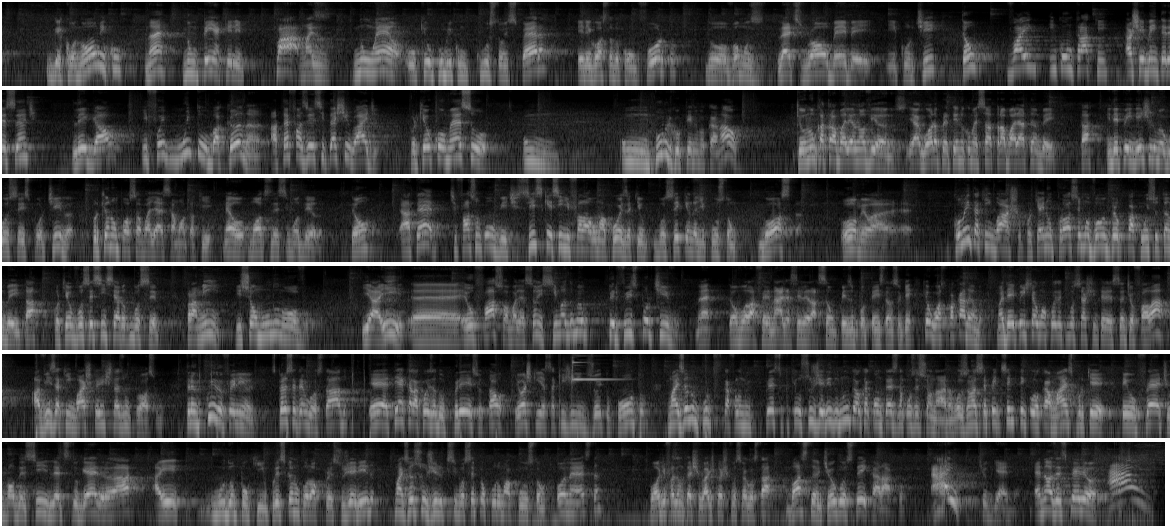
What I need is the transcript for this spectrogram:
econômico, né? Não tem aquele pá, mas não é o que o público custom espera. Ele gosta do conforto, do vamos, let's roll, baby, e curtir. Então, vai encontrar aqui. Achei bem interessante, legal e foi muito bacana até fazer esse test ride, porque eu começo um, um público que tem no meu canal que eu nunca trabalhei há nove anos e agora pretendo começar a trabalhar também. Tá? Independente do meu gosto ser esportiva, porque eu não posso avaliar essa moto aqui, né? Motos desse modelo. Então, até te faço um convite. Se esqueci de falar alguma coisa que você que anda de custom gosta, ô meu, é, comenta aqui embaixo, porque aí no próximo eu vou me preocupar com isso também, tá? Porque eu vou ser sincero com você. Para mim, isso é um mundo novo. E aí é, eu faço a avaliação em cima do meu perfil esportivo, né? Então eu vou lá frenagem, aceleração, peso, potência, não sei o quê, que eu gosto pra caramba. Mas de repente tem alguma coisa que você acha interessante eu falar, avisa aqui embaixo que a gente traz no próximo. Tranquilo, Felinho? Espero que você tenha gostado. É, tem aquela coisa do preço e tal. Eu acho que essa aqui gira em 18 conto, mas eu não curto ficar falando em preço porque o sugerido nunca é o que acontece na concessionária. Na concessionária você sempre tem que colocar mais porque tem o frete, o Valdeci, Let's Together, lá, aí muda um pouquinho. Por isso que eu não coloco preço sugerido, mas eu sugiro que se você procura uma custom honesta, pode fazer um test ride que eu acho que você vai gostar bastante. Eu gostei, caraca. Ai, together. É nós, espelho. Au!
